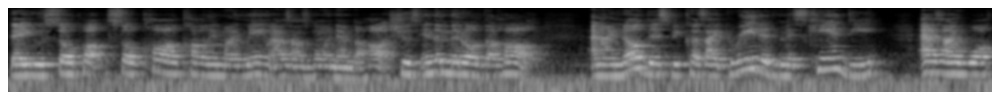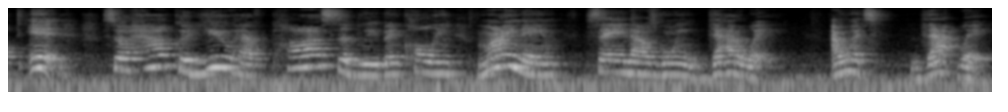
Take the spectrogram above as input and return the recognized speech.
that you was so so called calling my name as I was going down the hall. She was in the middle of the hall. And I know this because I greeted Miss Candy as I walked in. So how could you have possibly been calling my name saying that I was going that way? I went that way.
